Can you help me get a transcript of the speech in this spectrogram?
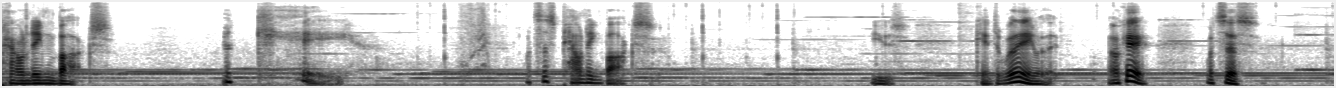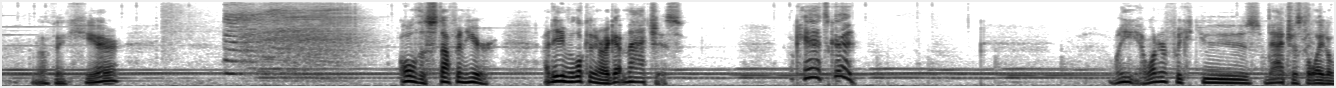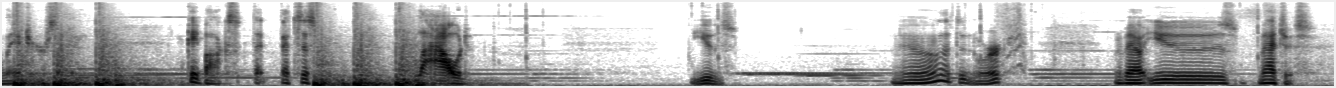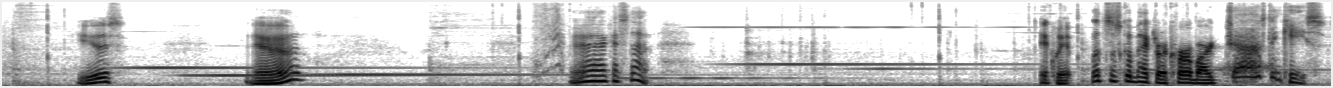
Pounding box. Okay. What's this pounding box? Use. Can't do anything with it. Okay. What's this? Nothing here. Oh, the stuff in here. I didn't even look in there. I got matches. Okay, that's good. Wait, I wonder if we could use matches to light a lantern or something. Okay, box. That that's just loud. Use. No, that didn't work. What about use matches? Use? No? Yeah, I guess not. Equip. Let's just go back to our crowbar just in case.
